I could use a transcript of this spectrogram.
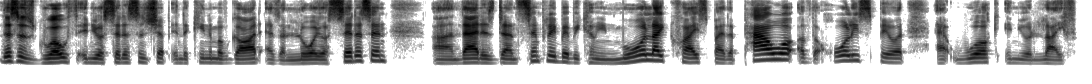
this is growth in your citizenship in the kingdom of God as a loyal citizen. Uh, that is done simply by becoming more like Christ by the power of the Holy Spirit at work in your life,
